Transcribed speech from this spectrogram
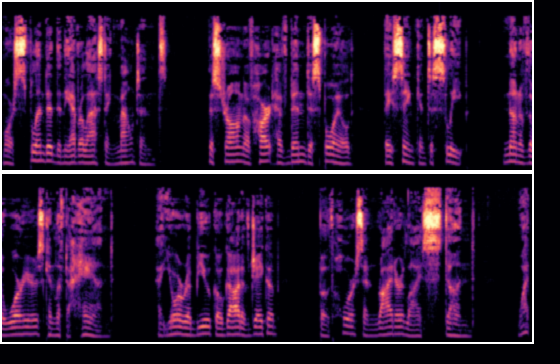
More splendid than the everlasting mountains. The strong of heart have been despoiled, they sink into sleep. None of the warriors can lift a hand. At your rebuke, O God of Jacob, both horse and rider lie stunned. What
